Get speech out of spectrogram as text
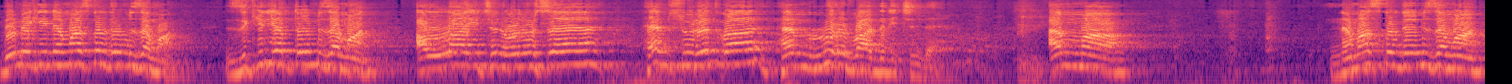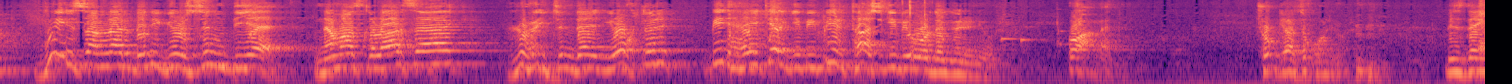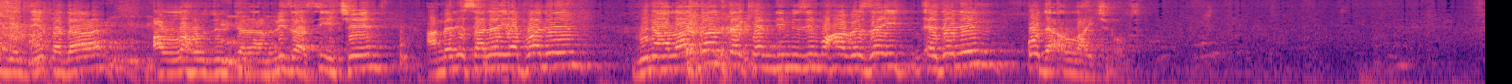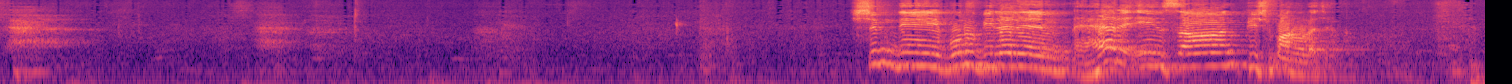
Demek ki namaz kıldığımız zaman, zikir yaptığımız zaman Allah için olursa hem suret var hem ruh vardır içinde. Ama namaz kıldığımız zaman bu insanlar beni görsün diye namaz kılarsak ruh içinde yoktur. Bir heykel gibi, bir taş gibi orada görünüyor. O amel. Çok yazık oluyor. Bizden geldiği kadar Allah-u Zülcelal'ın rızası için ameli salih yapalım. Günahlardan da kendimizi muhafaza edelim. O da Allah için olsun. Şimdi bunu bilelim. Her insan pişman olacak.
